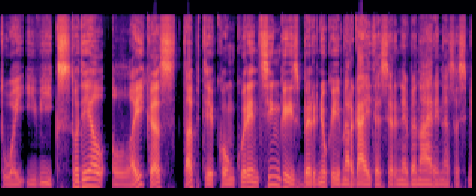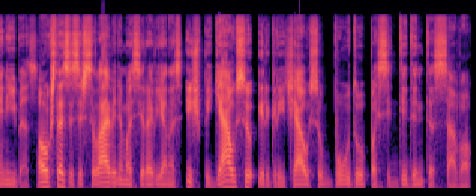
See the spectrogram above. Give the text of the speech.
tuoj įvyks. Todėl laikas tapti konkurencingais berniukai, mergaitės ir nebinarinės asmenybės. Aukštasis išsilavinimas yra vienas iš pigiausių ir greičiausių būdų pasididinti savo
